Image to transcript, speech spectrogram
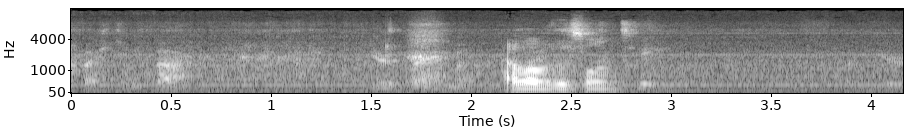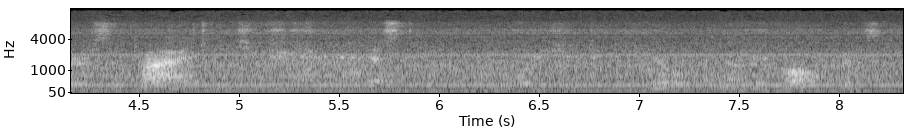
Question five. Your grandmother I love this one. tea, but you're surprised when she gives you a pistol and orders you to kill another Vault prisoner.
